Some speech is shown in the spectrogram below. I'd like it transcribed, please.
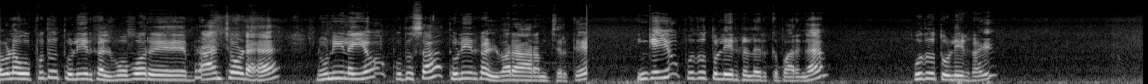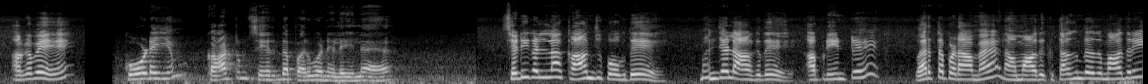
எவ்வளவு புது துளிர்கள் ஒவ்வொரு பிரான்ச்சோட நுனிலையும் புதுசாக துளிர்கள் வர ஆரம்பிச்சிருக்கு. இங்கேயும் புது துளிர்கள் இருக்குது பாருங்கள் புது துளிர்கள். ஆகவே கோடையும் காற்றும் சேர்ந்த பருவநிலையில் செடிகள்லாம் காஞ்சு போகுது மஞ்சள் ஆகுது அப்படின்ட்டு வருத்தப்படாமல் நாம் அதுக்கு தகுந்தது மாதிரி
